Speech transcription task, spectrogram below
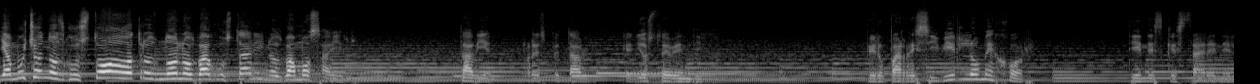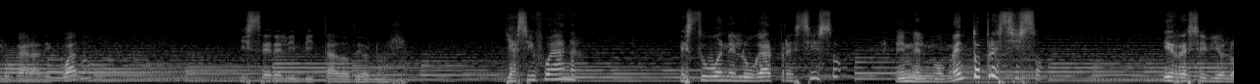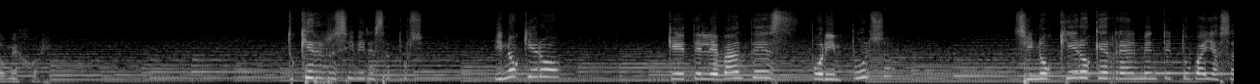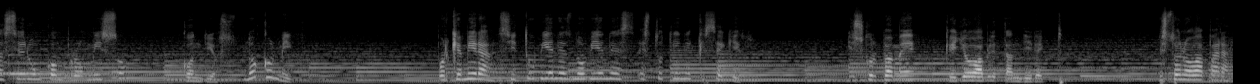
Y a muchos nos gustó, a otros no nos va a gustar y nos vamos a ir. Está bien, respetable, que Dios te bendiga. Pero para recibir lo mejor, tienes que estar en el lugar adecuado y ser el invitado de honor. Y así fue Ana. Estuvo en el lugar preciso, en el momento preciso y recibió lo mejor. ¿Tú quieres recibir esa porción? Y no quiero que te levantes por impulso, sino quiero que realmente tú vayas a hacer un compromiso con Dios, no conmigo. Porque mira, si tú vienes, no vienes, esto tiene que seguir. Discúlpame que yo hable tan directo. Esto no va a parar.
